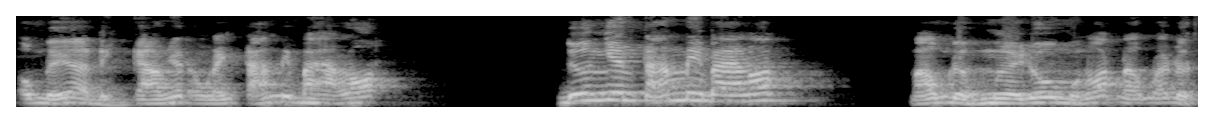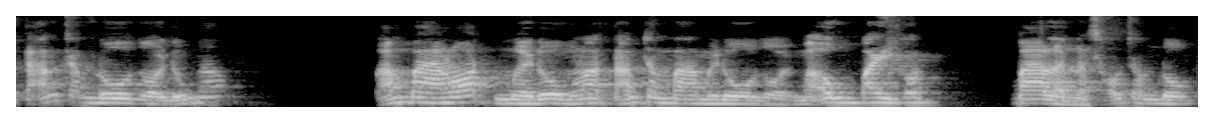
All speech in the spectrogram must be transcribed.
ông đấy là đỉnh cao nhất, ông đánh 83 lót đương nhiên 83 lót mà ông được 10 đô một lót là ông đã được 800 đô rồi, đúng không? 83 lót 10 đô một lót là 830 đô rồi, mà ông bay có 3 lần là 600 đô.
